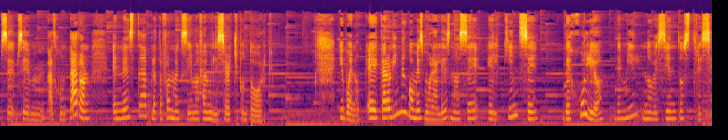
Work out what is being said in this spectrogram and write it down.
se, mm, adjuntaron en esta plataforma que se llama familysearch.org. Y bueno, eh, Carolina Gómez Morales nace el 15 de julio de 1913.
